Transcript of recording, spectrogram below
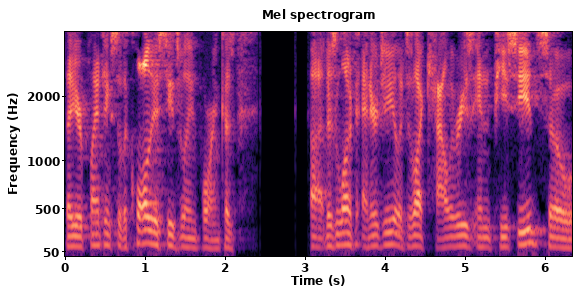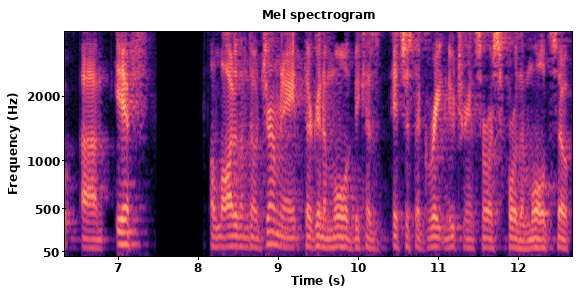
that you're planting. So the quality of seeds really important because uh, there's a lot of energy, like there's a lot of calories in pea seeds. So um, if a lot of them don't germinate, they're going to mold because it's just a great nutrient source for the mold. So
